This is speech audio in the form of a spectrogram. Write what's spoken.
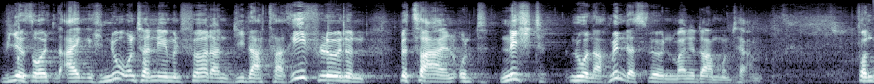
wir sollten eigentlich nur Unternehmen fördern, die nach Tariflöhnen bezahlen und nicht nur nach Mindestlöhnen. Meine Damen und Herren. Von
